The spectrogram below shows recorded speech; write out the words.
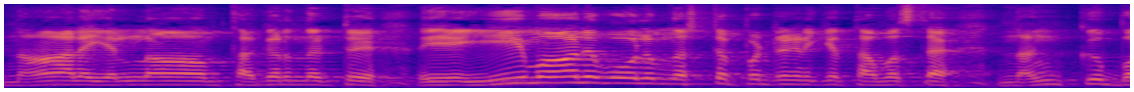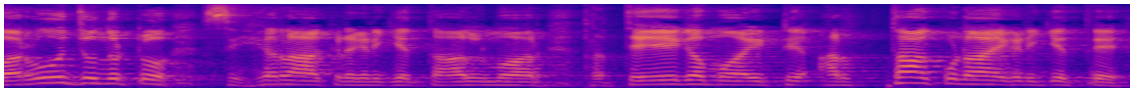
നാളെ എല്ലാം തകർന്നിട്ട് ഈമാന് പോലും നഷ്ടപ്പെട്ട് കണിക്കത്ത അവസ്ഥ. നമുക്ക് ബറൂ സിഹിറാക്കണ ആൾമാർ പ്രത്യേകമായിട്ട് അർത്ഥാക്കുണായ കണിക്കത്തെ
